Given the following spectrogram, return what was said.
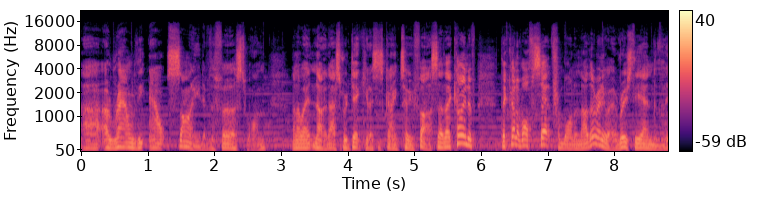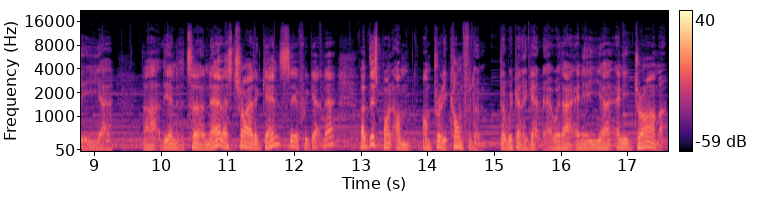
uh, around the outside of the first one? And I went, no, that's ridiculous. It's going too fast. So they're kind of they're kind of offset from one another. Anyway, reached the end of the uh, uh, the end of the turn there. Let's try it again. See if we get there. At this point, I'm I'm pretty confident that we're going to get there without any uh, any drama.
